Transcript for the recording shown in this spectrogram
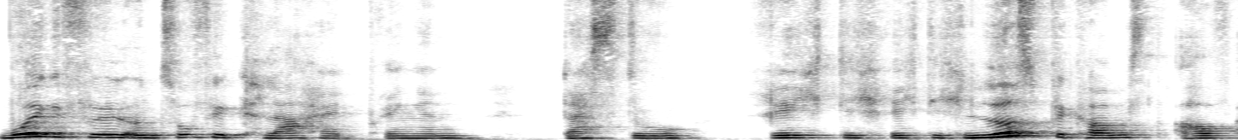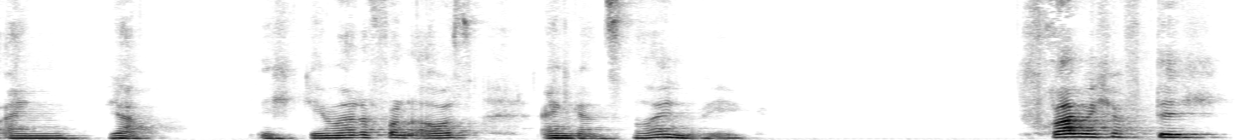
Wohlgefühl und so viel Klarheit bringen, dass du richtig, richtig Lust bekommst auf einen, ja, ich gehe mal davon aus, einen ganz neuen Weg. Ich freue mich auf dich.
